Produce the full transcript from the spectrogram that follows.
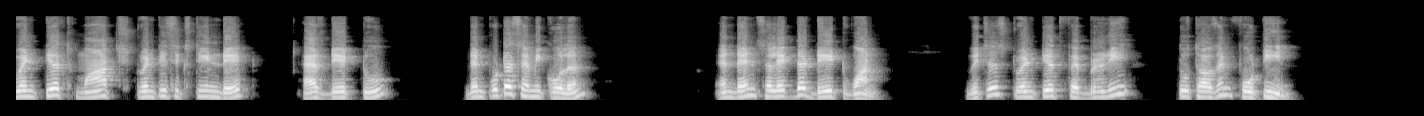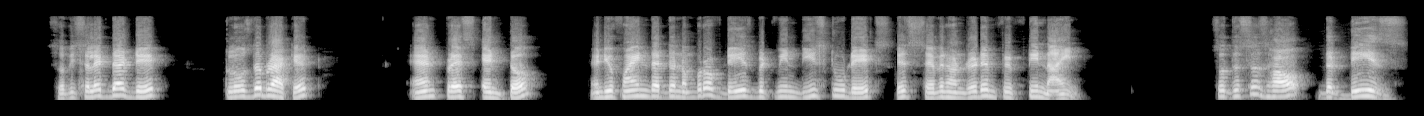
20th March 2016 date as date 2 then put a semicolon and then select the date 1 which is 20th February 2014. So we select that date, close the bracket and press enter and you find that the number of days between these two dates is 759. So this is how the days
